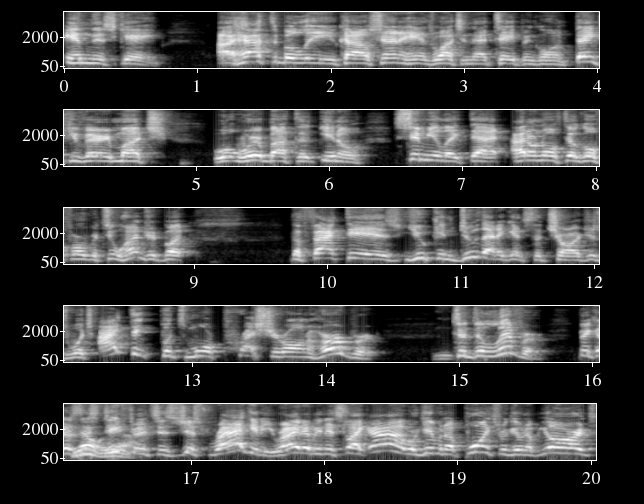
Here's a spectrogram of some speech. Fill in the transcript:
in this game. I have to believe Kyle Shanahan's watching that tape and going, "Thank you very much. We're about to, you know, simulate that." I don't know if they'll go for over 200, but the fact is, you can do that against the Chargers, which I think puts more pressure on Herbert to deliver because no, this defense yeah. is just raggedy, right? I mean, it's like, ah, we're giving up points, we're giving up yards.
